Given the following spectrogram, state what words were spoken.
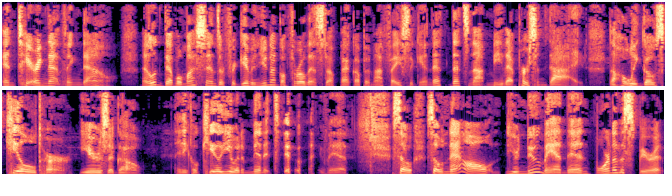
and tearing that thing down. And look, devil, my sins are forgiven. You're not going to throw that stuff back up in my face again. That, that's not me. That person died. The Holy Ghost killed her years ago. And he go kill you in a minute too. Amen. So, so now your new man then, born of the Spirit,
